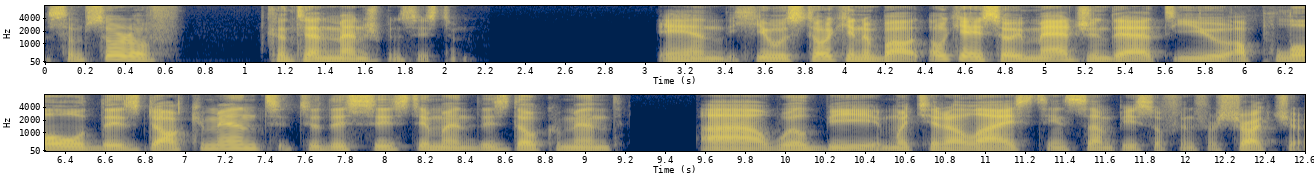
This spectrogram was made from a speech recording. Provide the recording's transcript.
some sort of content management system. And he was talking about okay, so imagine that you upload this document to this system, and this document uh, will be materialized in some piece of infrastructure.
